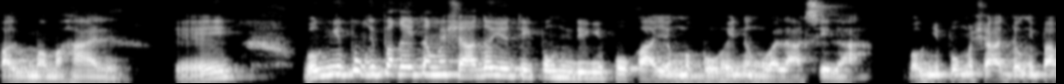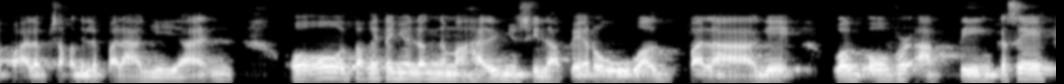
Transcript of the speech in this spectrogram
pagmamahal. Okay? Huwag niyo pong ipakita masyado yung tipong hindi niyo po kayang mabuhay nang wala sila. Huwag niyo po masyadong ipapaalam sa kanila palagi yan. Oo, ipakita niyo lang na mahal niyo sila, pero huwag palagi. Huwag overacting. Kasi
